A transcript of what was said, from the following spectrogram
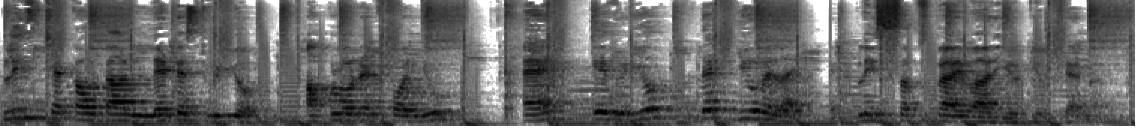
Please check out our latest video uploaded for you and a video that you may like. Please subscribe our YouTube channel.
